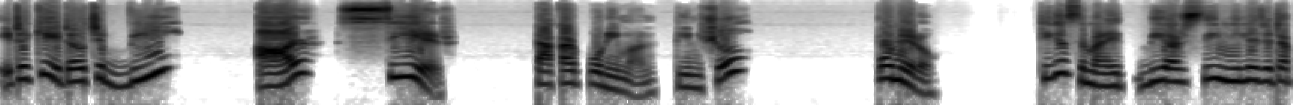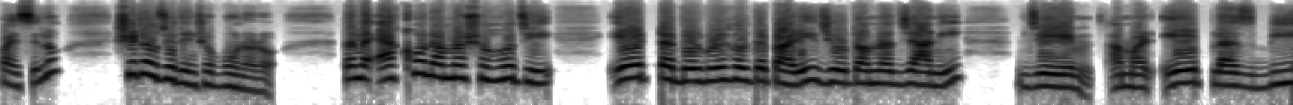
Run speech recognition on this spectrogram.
এটা কি? এটা হচ্ছে বি আর সি এর টাকার পরিমাণ তিনশো পনেরো। ঠিক আছে? মানে বি আর সি মিলে যেটা পাইছিল সেটা হচ্ছে তিনশো পনেরো। তাহলে এখন আমরা সহজেই এরটা বের করে ফেলতে পারি, যেহেতু আমরা জানি যে আমার A plus B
